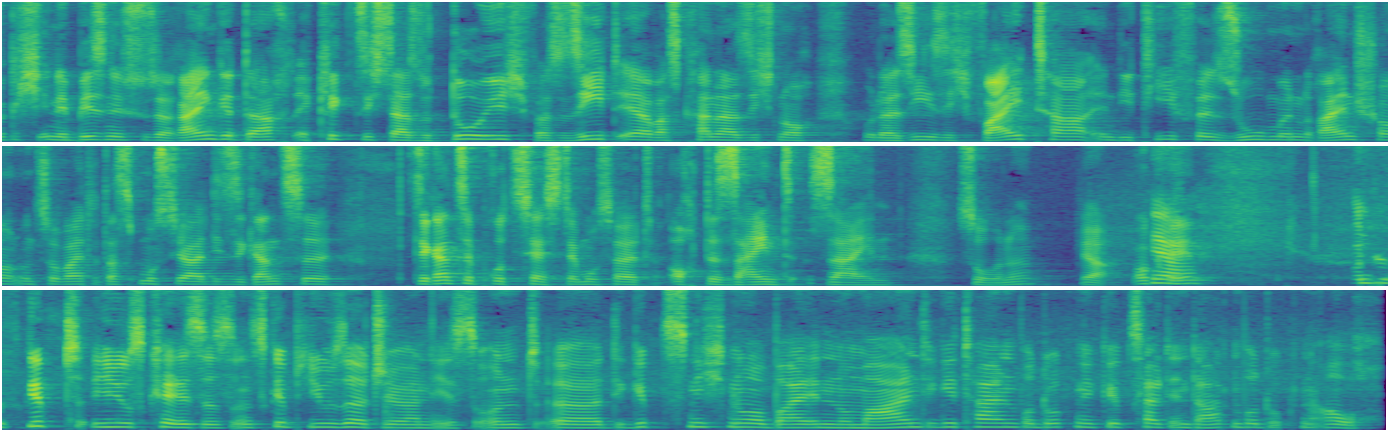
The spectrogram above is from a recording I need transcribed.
wirklich in den Business User reingedacht. Er klickt sich da so durch, was sieht er, was kann er sich noch oder sie sich weiter in die Tiefe zoomen, reinschauen und so weiter. Das muss ja diese ganze, der ganze Prozess, der muss halt auch designt sein. So, ne? Ja, okay. Ja. Und es gibt Use Cases und es gibt User Journeys und äh, die gibt es nicht nur bei normalen digitalen Produkten, die gibt es halt in Datenprodukten auch.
